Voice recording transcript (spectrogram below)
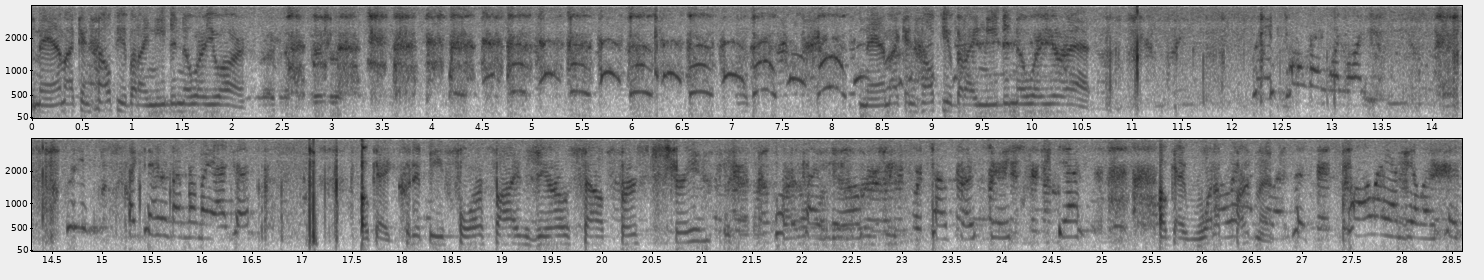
Ma'am, I can help you, but I need to know where you are. Ma'am, I can help you, but I need to know where you're at. Please call 911. Please, I can't remember my address. Okay, could it be 450 South First Street? 450 South First Street. Yes. Okay, what Call apartment? ambulances. Call ambulances.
